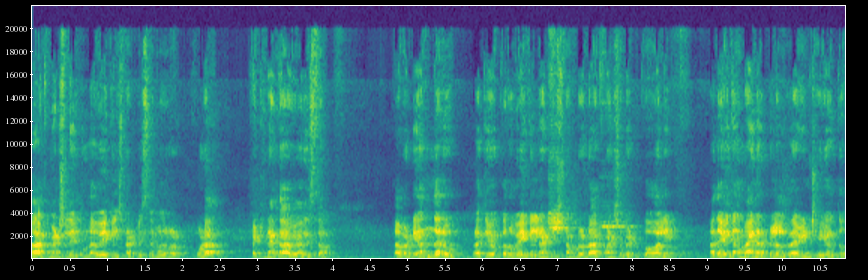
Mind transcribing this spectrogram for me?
డాక్యుమెంట్స్ లేకుండా వెహికల్స్ నడిపిస్తే కూడా కఠినంగా వ్యవహరిస్తాం. కాబట్టి అందరూ ప్రతి ఒక్కరు వెహికల్ నడిపించినప్పుడు డాక్యుమెంట్స్ పెట్టుకోవాలి. అదేవిధంగా మైనర్ పిల్లలు డ్రైవింగ్ చేయొద్దు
